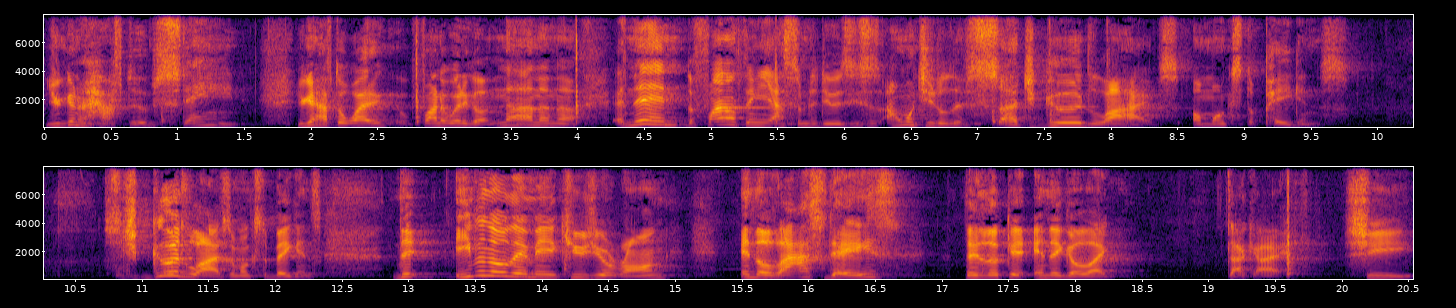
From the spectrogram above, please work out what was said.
you're gonna have to abstain. You're gonna have to find a way to go, No, no, no. And then the final thing he asks them to do is he says, I want you to live such good lives amongst the pagans. Such good lives amongst the pagans. That even though they may accuse you of wrong, in the last days, they look at and they go like, that guy, she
